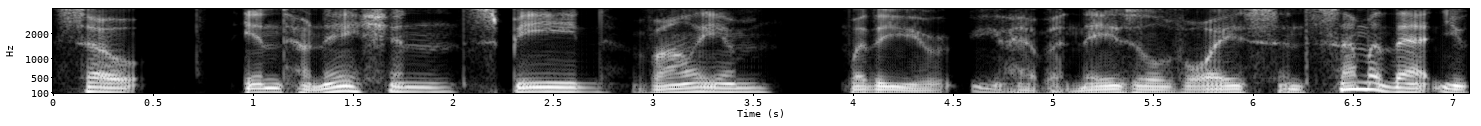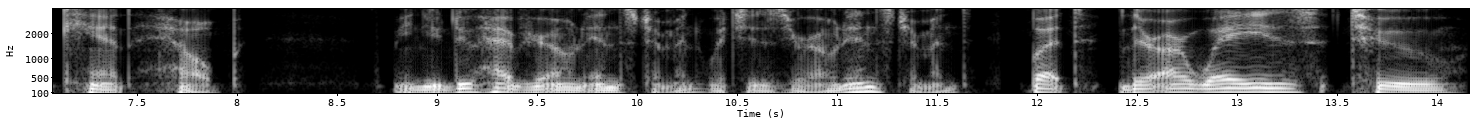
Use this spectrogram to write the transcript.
So, intonation, speed, volume, whether you you have a nasal voice, and some of that you can't help. I mean, you do have your own instrument, which is your own instrument, but there are ways to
